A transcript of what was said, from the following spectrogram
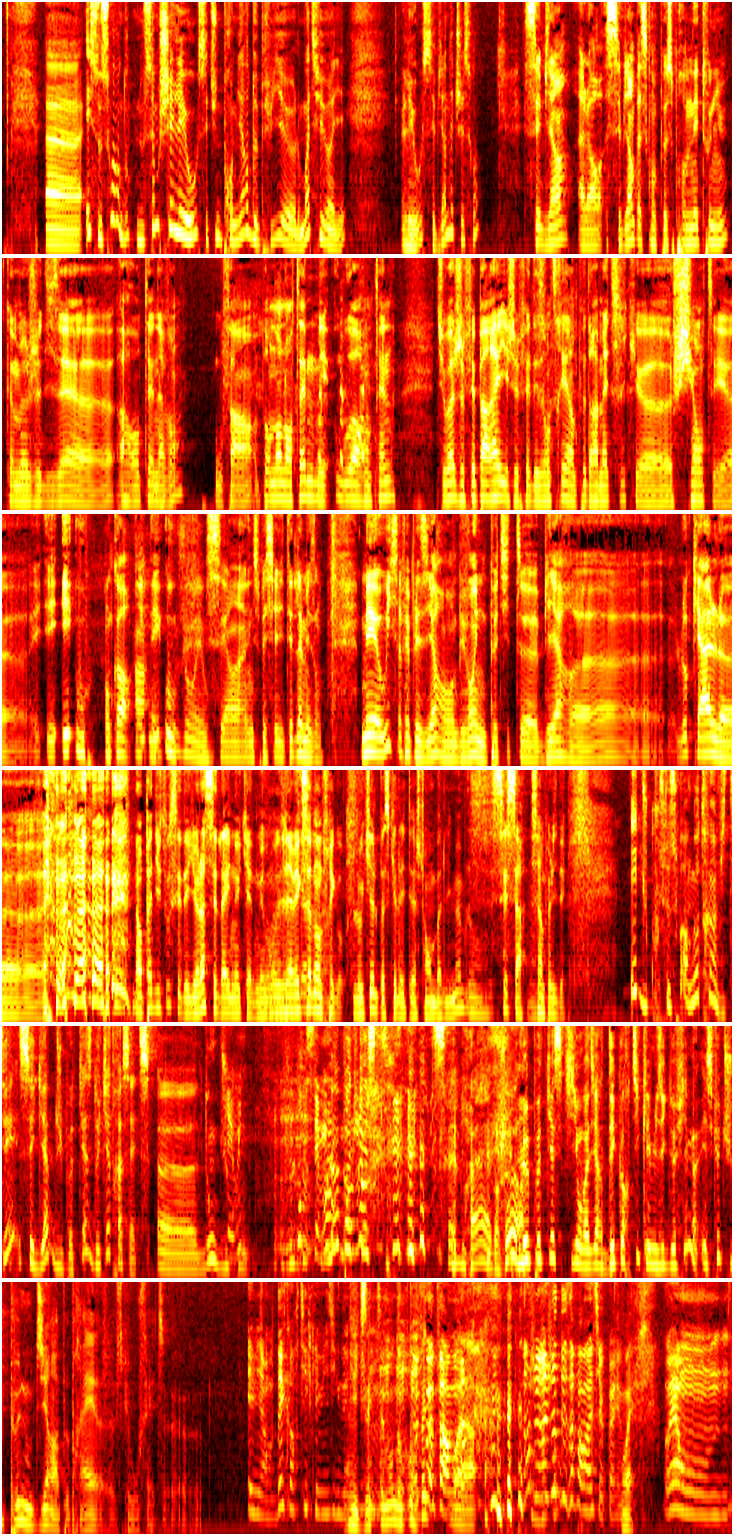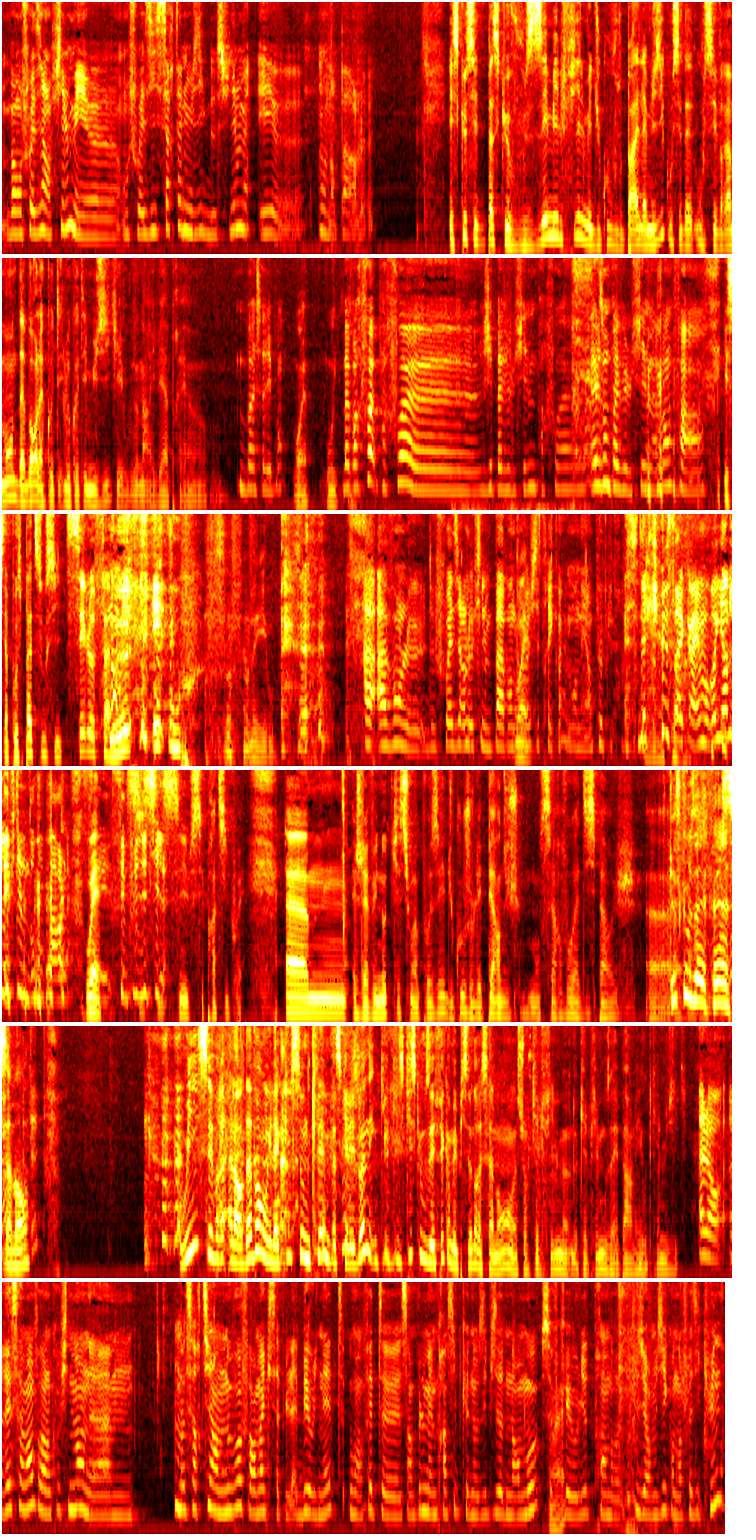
Euh, et ce soir, donc, nous sommes chez Léo. C'est une première depuis euh, le mois de février. Léo, c'est bien d'être chez soi? C'est bien. Alors, c'est bien parce qu'on peut se promener tout nu, comme je disais euh, hors antenne avant. Ou enfin, pendant l'antenne, mais ou hors antenne. Tu vois, je fais pareil, je fais des entrées un peu dramatiques, euh, chiantes et, euh, et, et, et où Encore un et et où C'est un- une spécialité de la maison. Mais euh, oui, ça fait plaisir en buvant une petite euh, bière euh, locale. euh, non, pas du tout, c'est dégueulasse, c'est de la Heineken. Mais bon, j'ai avec ça locale, dans le frigo. Lequel parce qu'elle a été achetée en bas de l'immeuble ou- C'est ça, c'est un peu l'idée. Et du coup, ce soir, notre invité, c'est Gab du podcast de 4 à 7. Euh, donc, du Eh coup, oui. C'est moi. le bonjour. podcast. Salut. Ouais, bonjour. Le podcast qui, on va dire, décortique les musiques de films. Est-ce que tu peux nous dire à peu près euh, ce que vous faites euh, Eh bien, on décortique les musiques de films. Exactement. Donc, en fait, fois par mois. voilà. Non, je rajoute des informations quand même. Ouais. Ouais, on, bah, on choisit un film et euh, on choisit certaines musiques de ce film et euh, on en parle. Est-ce que c'est parce que vous aimez le film et du coup vous parlez de la musique ou c'est d'a- ou c'est vraiment d'abord la côté, le côté musique et vous en arrivez après euh, Bah, ça dépend. Ouais, oui. Bah, parfois, parfois euh, j'ai pas vu le film, parfois euh, elles ont pas vu le film avant. Enfin, Et ça pose pas de soucis. C'est le fameux et où C'est le fameux et où C'est vrai. a- avant le, de choisir le film, pas avant Ouais. d'enregistrer quand même. On est un peu plus professionnel que ça quand même. On regarde les films dont on parle. C'est- Ouais. C'est plus utile. C'est pratique, ouais. Euh, J'avais une autre question à poser, du coup je l'ai perdu. Mon cerveau a disparu. Euh, Qu'est-ce que vous avez fait récemment? Oui, c'est vrai. Alors d'abord, oui, la question de Clem parce qu'elle est bonne. Qu'est-ce que vous avez fait comme épisode récemment euh, Sur quel film De quel film vous avez parlé ou de quelle musique? Alors récemment, pendant le confinement, on a, hum, on a sorti un nouveau format qui s'appelle la Béolinette, où en fait euh, c'est un peu le même principe que nos épisodes normaux, sauf Ouais. qu'au lieu de prendre plusieurs musiques, on n'en choisit qu'une.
